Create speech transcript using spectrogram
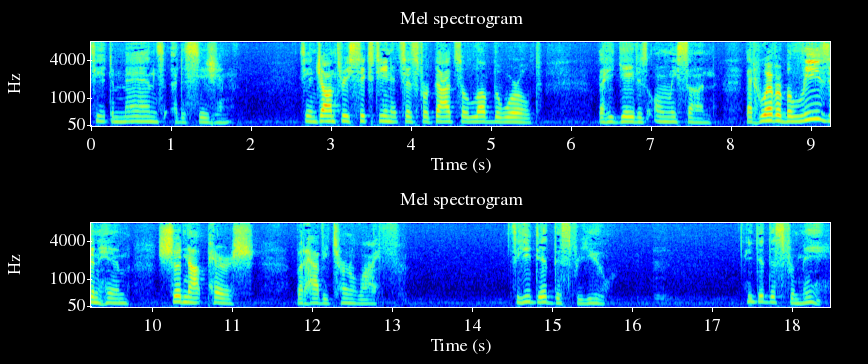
See, it demands a decision. See, in John 3:16 it says for God so loved the world that he gave his only son that whoever believes in him should not perish but have eternal life. See, he did this for you. He did this for me.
